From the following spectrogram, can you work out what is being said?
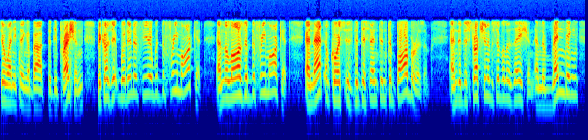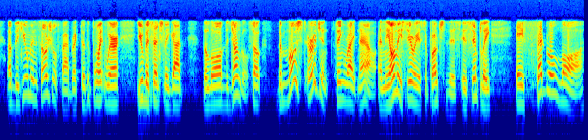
do anything about the Depression because it would interfere with the free market and the laws of the free market. And that, of course, is the descent into barbarism and the destruction of civilization and the rending of the human social fabric to the point where you've essentially got the law of the jungle. So the most urgent thing right now, and the only serious approach to this, is simply a federal law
